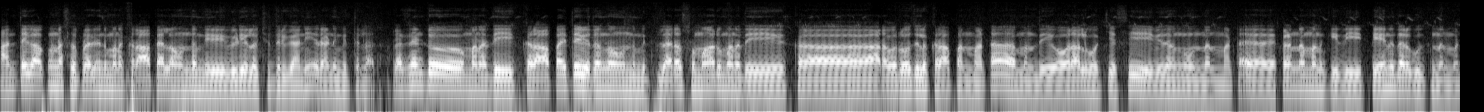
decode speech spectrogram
అంతేకాకుండా అసలు ప్రజెంట్ మన క్రాప్ ఎలా ఉందో మీరు ఈ వీడియోలో చూద్దరు కానీ రండి మిత్రులారా. ప్రజెంట్ మనది క్రాప్ అయితే విధంగా ఉంది మిత్రులారా. సుమారు మనది క- అరవై రోజుల క్రాప్ అనమాట మనది ఓవరాల్గా వచ్చేసి ఈ విధంగా ఉందన్నమాట. ఎక్కడన్నా మనకి ఇది పేను తగులుతుంది అనమాట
